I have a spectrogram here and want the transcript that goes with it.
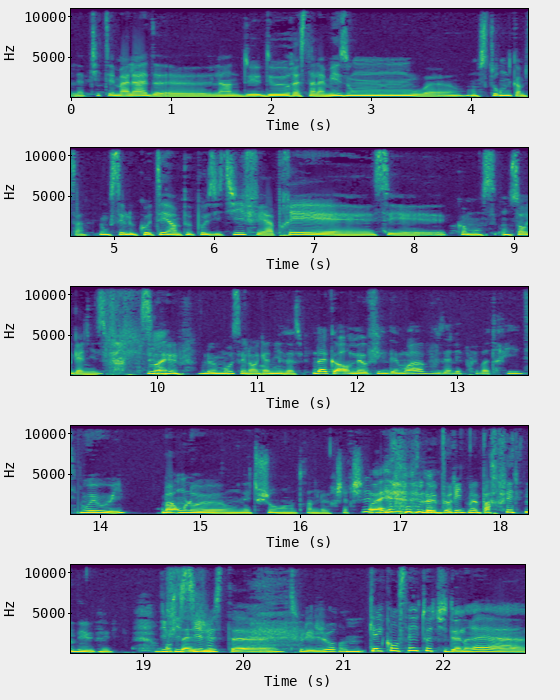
la petite est malade, euh, l'un des deux reste à la maison ou euh, on se tourne comme ça. Donc c'est le côté un peu positif et après c'est comment on, s'organise. Le mot c'est l'organisation. D'accord, mais au fil des mois, vous avez pris votre rythme. Oui, oui, oui. Bah, on, le, on est toujours en train de le rechercher. le rythme parfait est, difficile. On juste euh, tous les jours. Mm. Quel conseil toi tu donnerais à,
